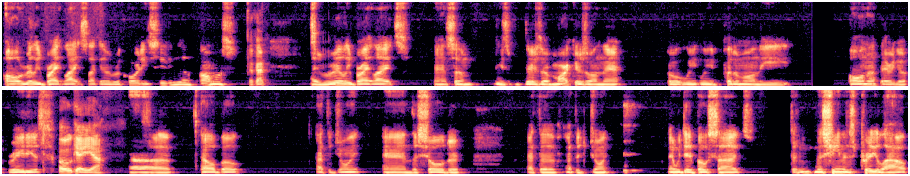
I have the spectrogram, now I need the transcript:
All really bright lights, like a recording studio almost. Okay. Like really bright lights. And some, these, there's a markers on there. We, we put them on the ulna, there we go, radius. Okay, yeah. Uh, elbow at the joint and the shoulder at the at the joint. And we did both sides the machine is pretty loud,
